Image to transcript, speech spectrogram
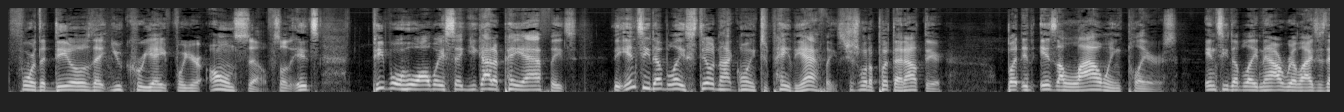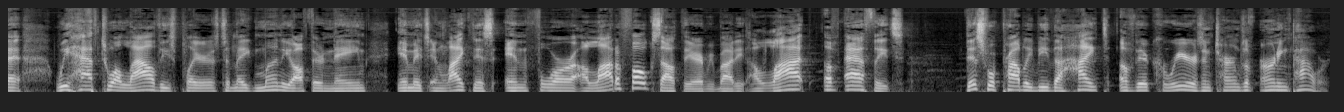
for the deals that you create for your own self. So it's people who always say you got to pay athletes. The NCAA is still not going to pay the athletes. Just want to put that out there. But it is allowing players NCAA now realizes that we have to allow these players to make money off their name, image, and likeness. And for a lot of folks out there, everybody, a lot of athletes, this will probably be the height of their careers in terms of earning power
